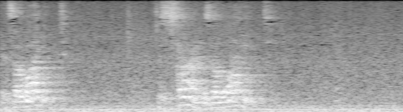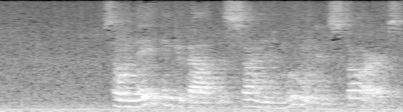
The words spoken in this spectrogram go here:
It's a light. The sun is a light. So when they think about the sun and the moon and stars,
